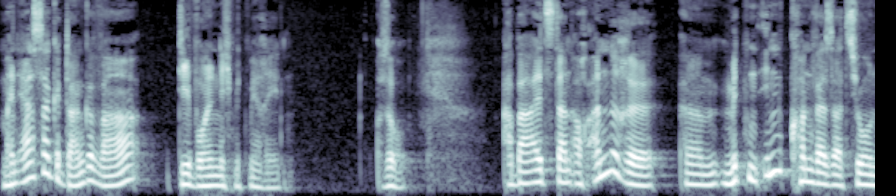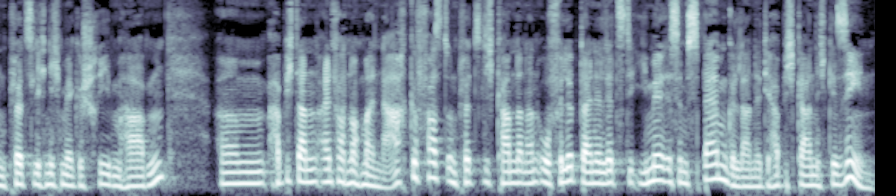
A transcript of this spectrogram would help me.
mein erster Gedanke war, die wollen nicht mit mir reden. So. Aber als dann auch andere ähm, mitten in Konversationen plötzlich nicht mehr geschrieben haben, ähm, habe ich dann einfach nochmal nachgefasst und plötzlich kam dann an, oh Philipp, deine letzte E-Mail ist im Spam gelandet, die habe ich gar nicht gesehen.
